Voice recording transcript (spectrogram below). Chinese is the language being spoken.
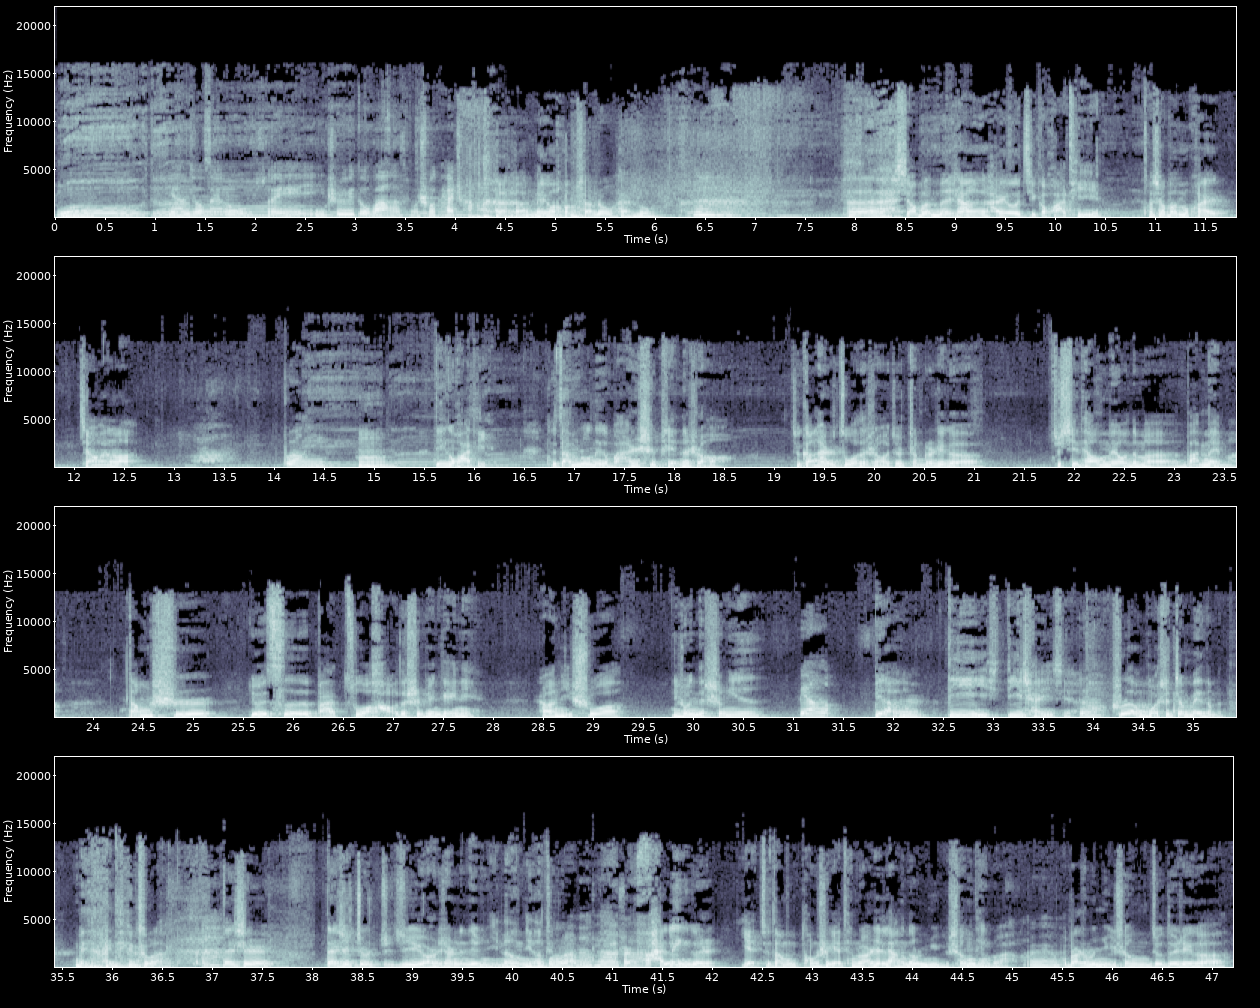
我的你很久没录，所以以至于都忘了怎么说开场。没有，我们上周还录。呃，小本本上还有几个话题，啊小本本快讲完了。不容易。嗯，第一个话题，就咱们录那个晚安视频的时候，就刚开始做的时候，就整个这个就协调没有那么完美嘛。当时有一次把做好的视频给你，然后你说，你说你的声音变了，变了，低一低沉一些。对说的我是真没怎么没太听出来，但是但是就就就有人说，那就你能你能听出来吗？听出来还另一个人也就咱们同事也听出来，而且两个都是女生听出来了。嗯，我不知道是不是女生就对这个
